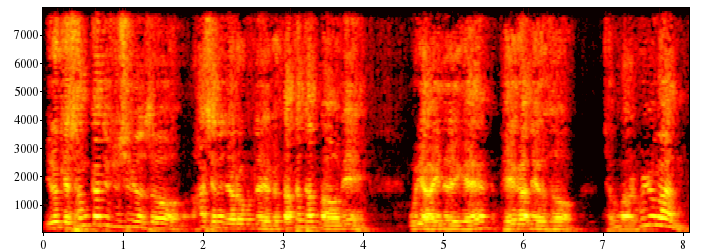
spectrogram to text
이렇게 상까지 주시면서 하시는 여러분들의 그 따뜻한 마음이 우리 아이들에게 배가 되어서 정말 훌륭한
